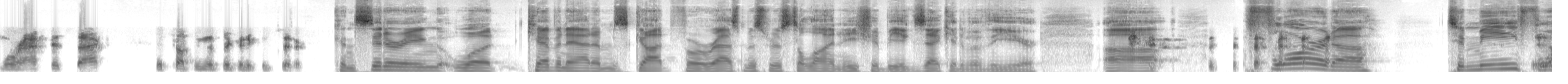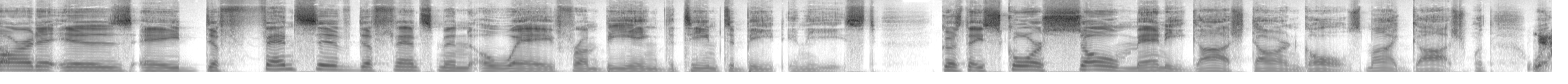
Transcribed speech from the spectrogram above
more assets back, it's something that they're going to consider. Considering what Kevin Adams got for Rasmus Ristolainen, he should be executive of the year. Uh, Florida, to me, Florida yeah. is a defensive defenseman away from being the team to beat in the East because they score so many gosh darn goals. My gosh, what, what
